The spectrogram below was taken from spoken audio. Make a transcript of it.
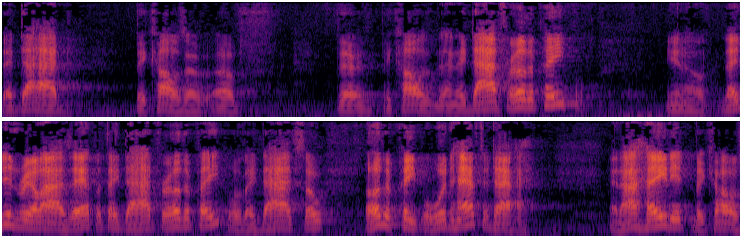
that died because of, of their because and they died for other people. You know, they didn't realize that, but they died for other people. They died so other people wouldn't have to die. And I hate it because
